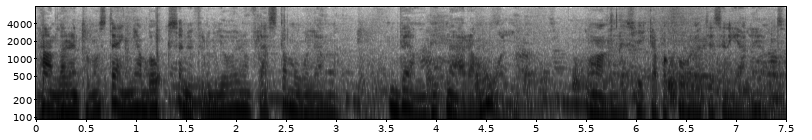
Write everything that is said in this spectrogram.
Handlar det inte om att stänga boxen nu för de gör ju de flesta målen väldigt nära mål? Om man kikar på kvalet i sin helhet.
